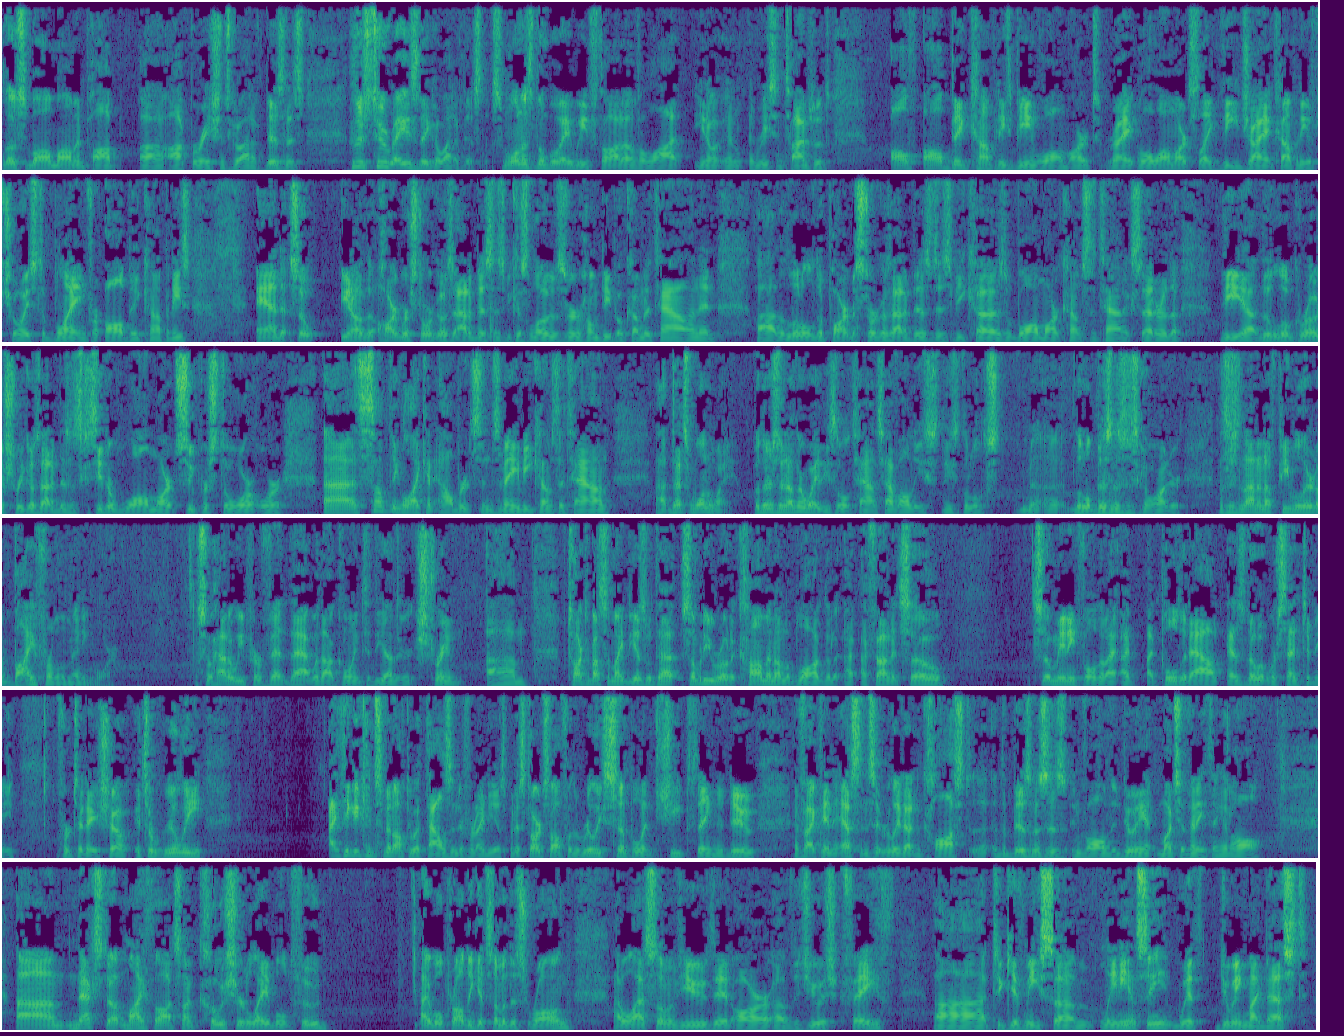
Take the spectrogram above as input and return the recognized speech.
those small mom and pop uh, operations go out of business? Because there's two ways they go out of business. One is the way we've thought of a lot, you know, in, in recent times with all all big companies being Walmart, right? Well, Walmart's like the giant company of choice to blame for all big companies, and so you know, the hardware store goes out of business because Lowe's or Home Depot come to town, and uh, the little department store goes out of business because Walmart comes to town, et cetera. The the, uh, the little grocery goes out of business because either Walmart Superstore or uh, something like an Albertsons maybe comes to town. Uh, that's one way, but there's another way these little towns have all these these little uh, little businesses go under. Because there's not enough people there to buy from them anymore. So how do we prevent that without going to the other extreme? Um, talked about some ideas with that. Somebody wrote a comment on the blog that I, I found it so so meaningful that I, I, I pulled it out as though it were sent to me for today's show. It's a really I think it can spin off to a thousand different ideas, but it starts off with a really simple and cheap thing to do. In fact, in essence, it really doesn't cost uh, the businesses involved in doing it much of anything at all. Um, next up, my thoughts on kosher labeled food. I will probably get some of this wrong. I will ask some of you that are of the Jewish faith uh, to give me some leniency with doing my best.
